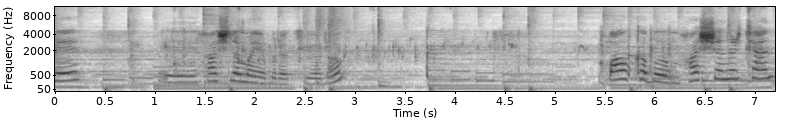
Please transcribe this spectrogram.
Ve e, haşlamaya bırakıyorum. Bal kabağım haşlanırken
